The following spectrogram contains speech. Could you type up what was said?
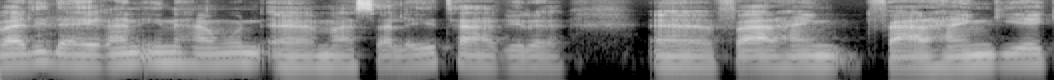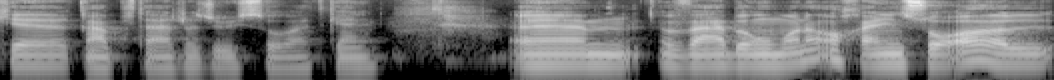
ولی دقیقا این همون مسئله تغییر فرهنگ فرهنگیه که قبل تر راجبش صحبت کردیم. و به عنوان آخرین سوال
